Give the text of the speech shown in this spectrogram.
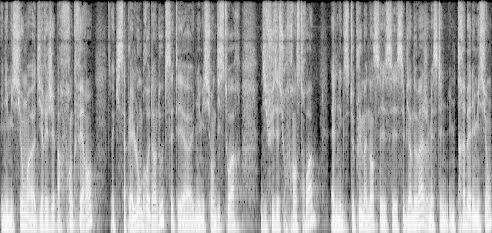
une émission euh, dirigée par Franck Ferrand euh, qui s'appelait L'ombre d'un doute. C'était une émission d'histoire diffusée sur France 3. Elle n'existe plus maintenant, c'est bien dommage, mais c'était une, très belle émission.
